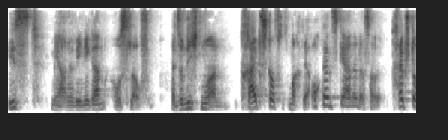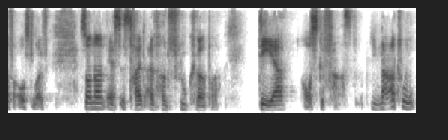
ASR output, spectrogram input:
ist mehr oder weniger am Auslaufen. Also nicht nur an Treibstoff, das macht er auch ganz gerne, dass er Treibstoff ausläuft, sondern es ist halt einfach ein Flugkörper, der ausgefasst wird. Die NATO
